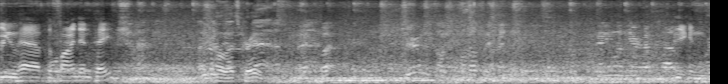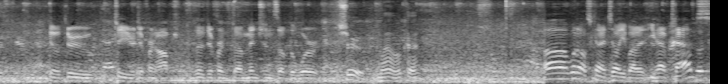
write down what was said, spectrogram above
you have the find in page. Oh, that's great. And you can go through to your different options, the different uh, mentions of the word. Sure. Wow. Okay. Uh, what else can I tell you about it? You have tabs.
